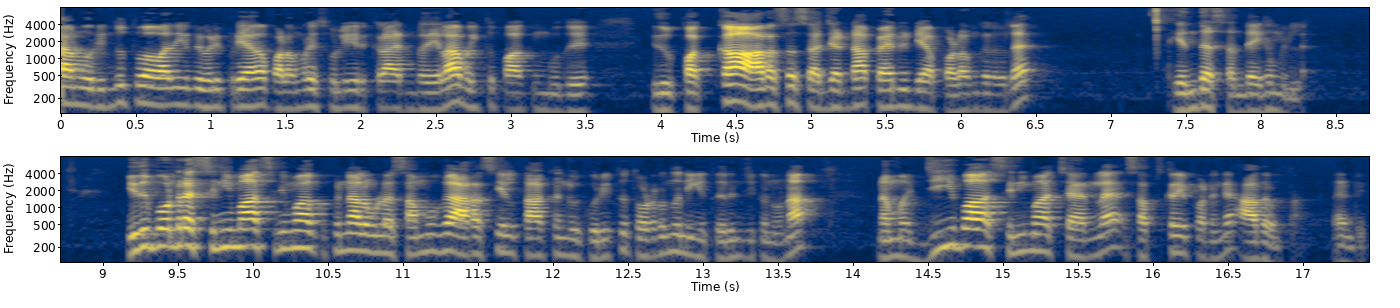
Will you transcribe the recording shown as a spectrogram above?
தான் ஒரு இந்துத்துவவாதி என்று வெளிப்படையாக பலமுறை சொல்லியிருக்கிறார் என்பதையெல்லாம் வைத்து பார்க்கும்போது இது பக்கா ஆர்எஸ்எஸ் அஜெண்டா பேன் இண்டியா படங்கிறதுல எந்த சந்தேகமும் இல்லை. இது போன்ற சினிமா சினிமாவுக்கு பின்னால் உள்ள சமூக அரசியல் தாக்கங்கள் குறித்து தொடர்ந்து நீங்கள் தெரிஞ்சுக்கணும்னா நம்ம ஜீவா சினிமா சேனலை சப்ஸ்கிரைப் பண்ணுங்கள் ஆதரவு தான். நன்றி.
